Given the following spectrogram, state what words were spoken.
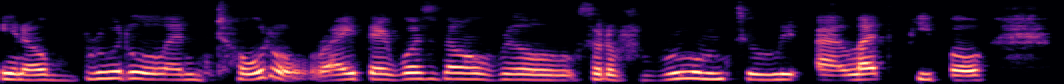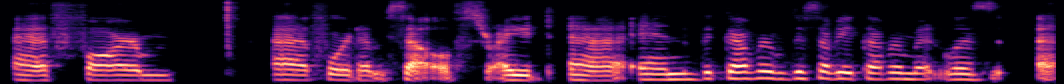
you know brutal and total right? There was no real sort of room to uh, let people uh, farm uh, for themselves right? Uh, and the government the soviet government was uh,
